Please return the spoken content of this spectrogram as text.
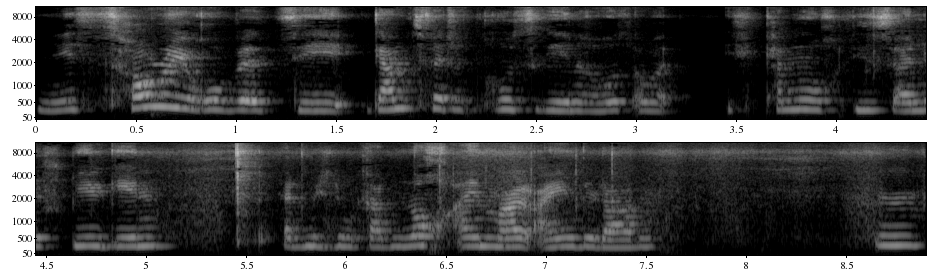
Nee, sorry, Robert C. Ganz fette Grüße gehen raus, aber ich kann nur noch dieses eine Spiel gehen. Er hat mich gerade noch einmal eingeladen. Hm,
